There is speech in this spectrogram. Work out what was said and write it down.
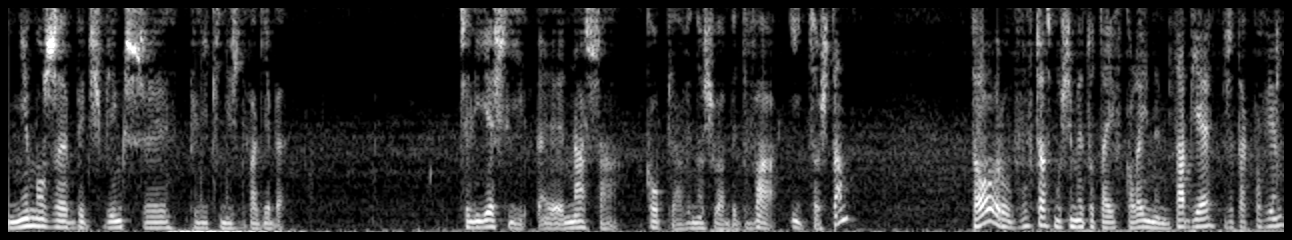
nie może być większy plik niż 2 GB. Czyli jeśli nasza kopia wynosiłaby 2 i coś tam, to wówczas musimy tutaj w kolejnym tabie, że tak powiem,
